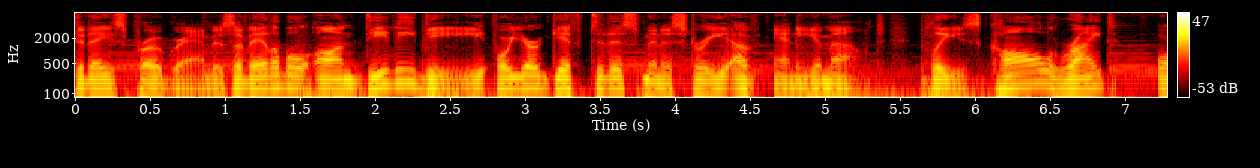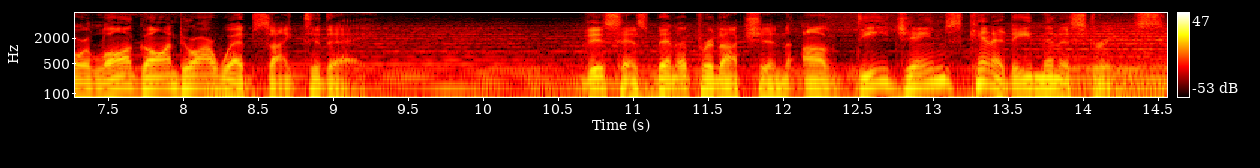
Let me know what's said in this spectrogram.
Today's program is available on DVD for your gift to this ministry of any amount. Please call, write, or log on to our website today. This has been a production of D. James Kennedy Ministries.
